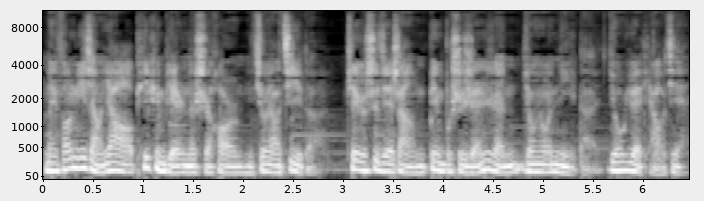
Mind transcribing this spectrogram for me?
每逢你想要批评别人的时候，你就要记得。”这个世界上并不是人人拥有你的优越条件。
